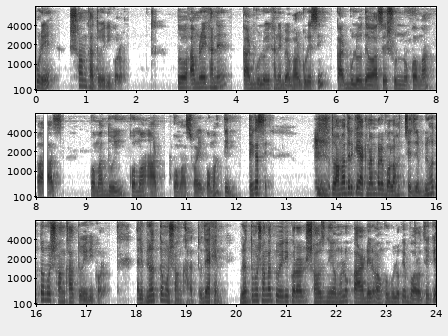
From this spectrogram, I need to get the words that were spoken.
করে সংখ্যা তৈরি করো। তো আমরা এখানে কার্ডগুলো এখানে ব্যবহার করেছি। কার্ডগুলো দেওয়া আছে শূন্য, কমা, পাঁচ কমা দুই, কমা আট, কমা ছয়, কমা তিন, ঠিক আছে? তো আমাদেরকে এক নম্বরে বলা হচ্ছে যে বৃহত্তম সংখ্যা তৈরি করো। তাহলে বৃহত্তম সংখ্যা, তো দেখেন, বৃহত্তম সংখ্যা তৈরি করার সহজ নিয়ম হলো কার্ডের অঙ্কগুলোকে বড় থেকে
